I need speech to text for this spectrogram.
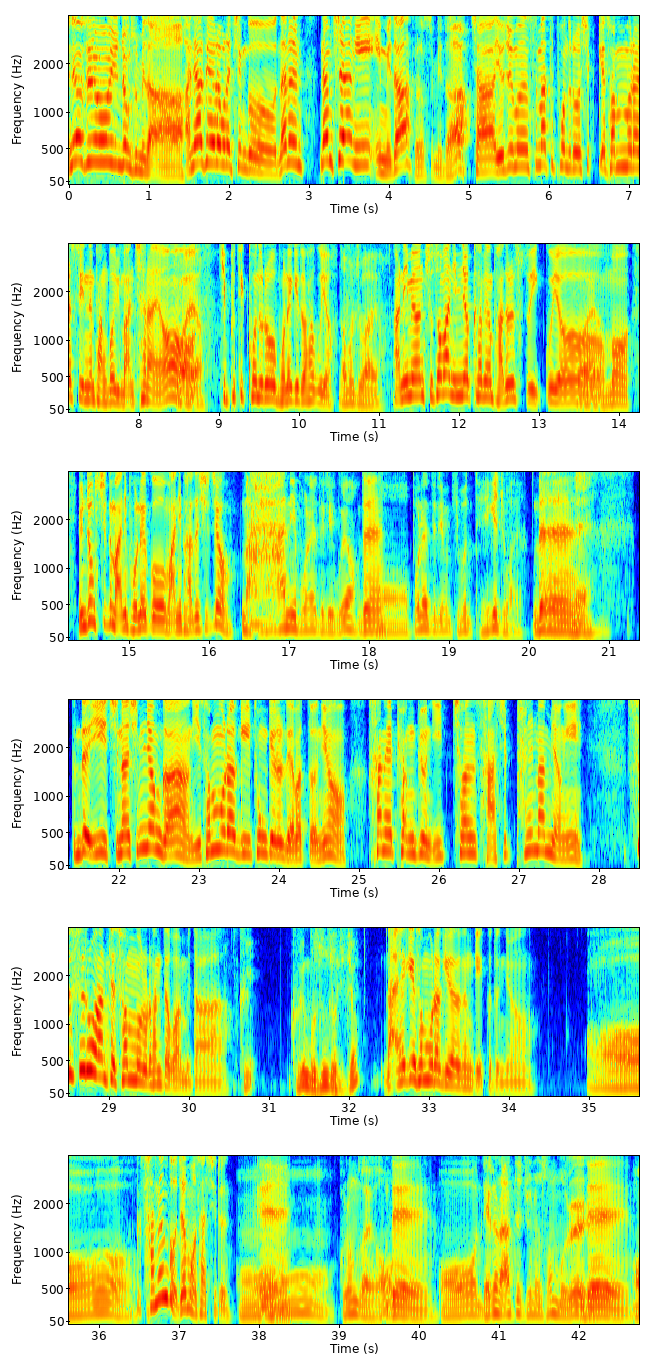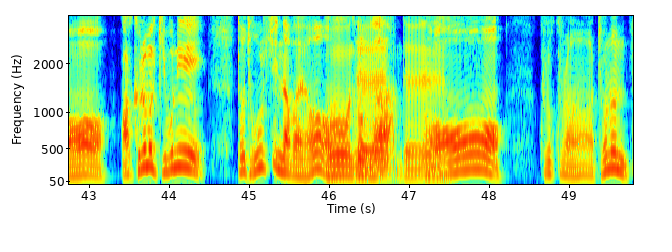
안녕하세요 윤정수입니다. 안녕하세요, 여러분의 친구. 나는 남창희입니다. 그렇습니다. 자, 요즘은 스마트폰으로 쉽게 선물할 수 있는 방법이 많잖아요. 좋아요. 기프티콘으로 보내기도 하고요. 너무 좋아요. 아니면 주소만 입력하면 받을 수도 있고요. 좋아요. 뭐 윤정수 씨도 많이 보내고 많이 받으시죠? 많이 보내드리고요. 네. 어, 보내드리면 기분 되게 좋아요. 네. 네. 근데 이 지난 10년간 이 선물하기 통계를 내봤더니요. 한 해 평균 2,048만 명이 스스로한테 선물을 한다고 합니다. 그게 그게 무슨 소리죠? 나에게 선물하기라는 게 있거든요. 어. 사는 거죠, 뭐 사실은. 어, 예. 그런가요? 네. 어, 내가 나한테 주는 선물을. 네. 어. 아, 그러면 기분이 더 좋을 수 있나 봐요. 어, 네, 그런가? 네. 어. 그렇구나. 저는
